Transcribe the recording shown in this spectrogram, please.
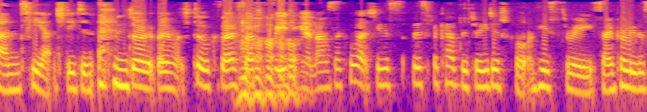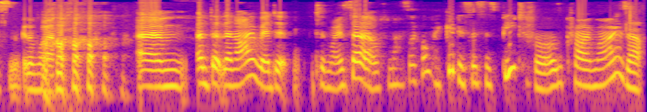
and he actually didn't enjoy it very much at all because I started reading it and I was like, oh, actually, this this vocabulary is really difficult, and he's three, so probably this isn't going to work. um, and but then I read it to myself, and I was like, oh my goodness, this is beautiful. I was crying my eyes out.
